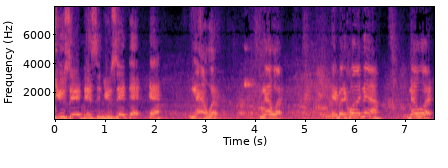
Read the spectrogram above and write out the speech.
You said this and you said that. Yeah. Now what? Now what? Everybody quiet now. Now what?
